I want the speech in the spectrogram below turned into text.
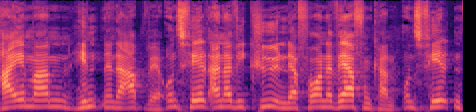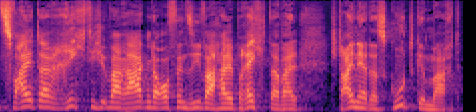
Heimann hinten in der Abwehr. Uns fehlt einer wie Kühn, der vorne werfen kann. Uns fehlt ein zweiter richtig überragender offensiver Halbrechter, weil Steini hat das gut gemacht.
